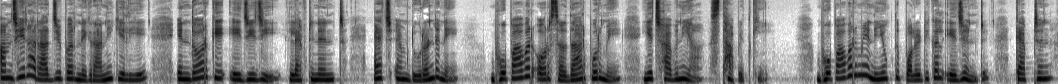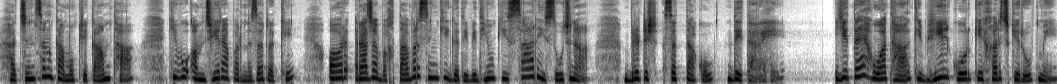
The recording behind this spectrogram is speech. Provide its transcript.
अमझेरा राज्य पर निगरानी के लिए इंदौर के AGG lieutenant H M Durand ने भोपावर और सरदारपुर में ये छावनियाँ स्थापित की। भोपावर में नियुक्त पॉलिटिकल एजेंट कैप्टन हचिनसन का मुख्य काम था कि वो अमझेरा पर नज़र रखे और राजा बख्तावर सिंह की गतिविधियों की सारी सूचना ब्रिटिश सत्ता को देता रहे। ये तय हुआ था कि भील कोर के खर्च के रूप में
